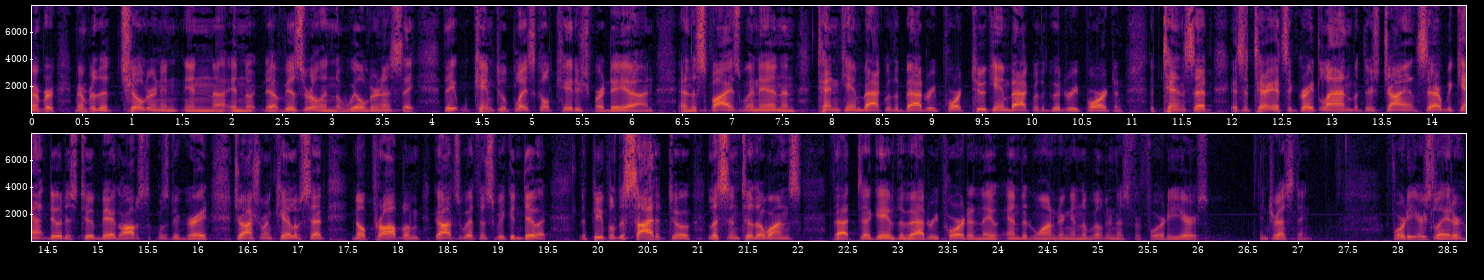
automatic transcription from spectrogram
Remember, remember the children in, in, uh, in the, of Israel in the wilderness? They, they came to a place called Kadesh Barnea, and, and the spies went in, and 10 came back with a bad report, two came back with a good report, and the 10 said, It's a, ter- it's a great land, but there's giants there. We can't do it. It's too big. Obstacles too great. Joshua and Caleb said, No problem. God's with us. We can do it. The people decided to listen to the ones that uh, gave the bad report, and they ended wandering in the wilderness for 40 years. Interesting. 40 years later,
